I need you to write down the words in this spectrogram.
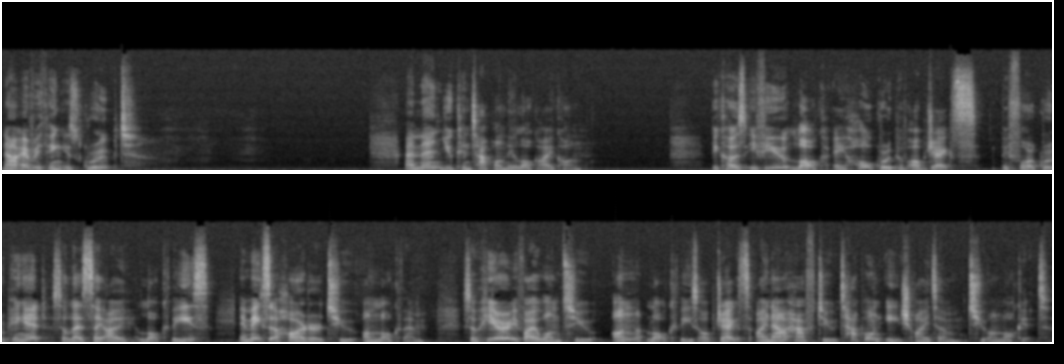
Now everything is grouped and then you can tap on the lock icon. Because if you lock a whole group of objects before grouping it, so let's say I lock these, it makes it harder to unlock them. So here, if I want to unlock these objects, I now have to tap on each item to unlock it.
